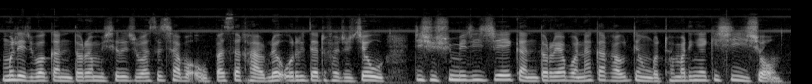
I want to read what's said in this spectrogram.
Moledi wa kantoro ya moširetši wa setšhaba oupa sekgalwe o re ditatofatšo tšeo di šušumeditše kantoro ya bona ka gauteng go thoma dinyakišišo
